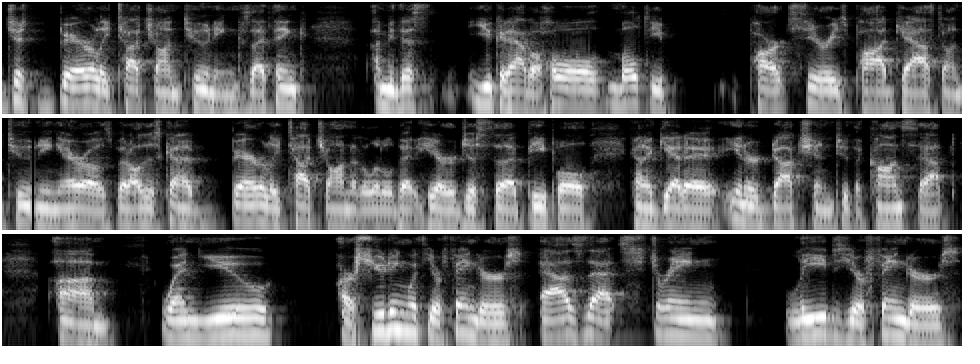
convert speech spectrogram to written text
just barely touch on tuning because I think, I mean, this you could have a whole multi part series podcast on tuning arrows, but I'll just kind of barely touch on it a little bit here, just so that people kind of get an introduction to the concept. Um, when you are shooting with your fingers, as that string leaves your fingers,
